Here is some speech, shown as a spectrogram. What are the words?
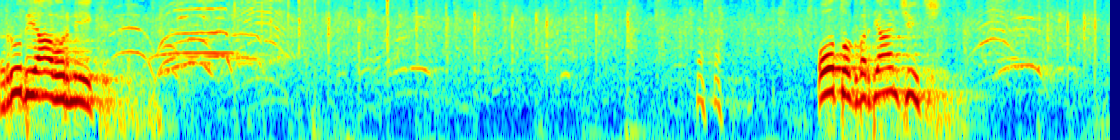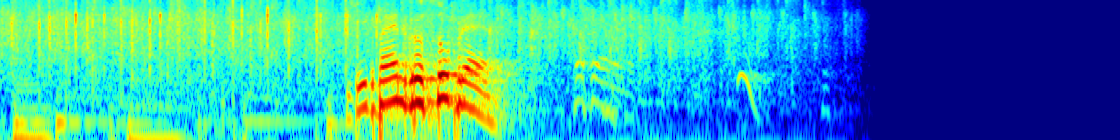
Rudi Javornik. Oto Gvardjančič. Big Band Grosuplje.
